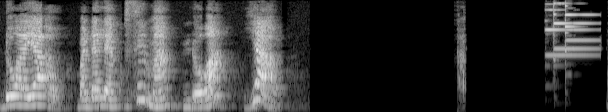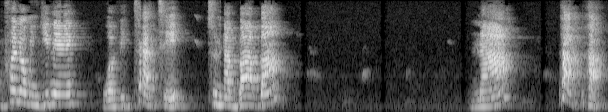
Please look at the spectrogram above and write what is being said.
ndoa yao badala ya kusema ndoa yao. Mfano mwingine wa vitate tuna baba na papa.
